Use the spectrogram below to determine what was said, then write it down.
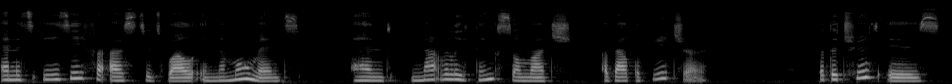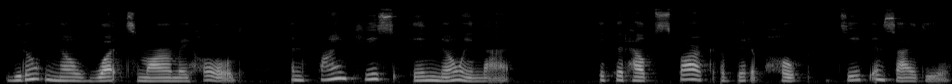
And it's easy for us to dwell in the moment and not really think so much about the future. But the truth is, you don't know what tomorrow may hold, and find peace in knowing that. It could help spark a bit of hope deep inside you,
